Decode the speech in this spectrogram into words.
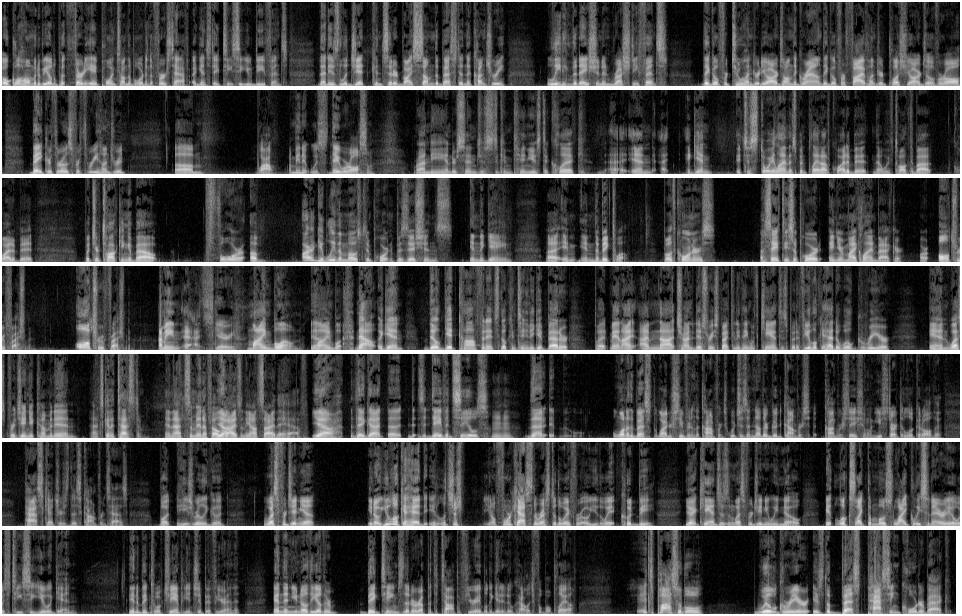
Oklahoma to be able to put 38 points on the board in the first half against a TCU defense that is legit, considered by some the best in the country, leading the nation in rush defense. They go for 200 yards on the ground. They go for 500 plus yards overall. Baker throws for 300. Um, wow. I mean, it was they were awesome. Rodney Anderson just continues to click. Uh, and uh, again, it's a storyline that's been played out quite a bit and that we've talked about quite a bit. But you're talking about four of arguably the most important positions in the game uh, in, in the Big 12. Both corners, a safety support, and your Mike linebacker are all true freshmen. All true freshmen. I mean, I- Scary. mind blown. Yeah. Mind blown. Now, again, they'll get confidence. They'll continue to get better. But man, I, I'm not trying to disrespect anything with Kansas. But if you look ahead to Will Grier and West Virginia coming in, that's going to test them. And that's some NFL Yeah. guys on the outside they have. Yeah, they got uh, is it David Sills Mm-hmm. that one of the best wide receivers in the conference, which is another good converse, conversation when you start to look at all the pass catchers this conference has. But he's really good. West Virginia, you know, you look ahead. Let's just you know forecast the rest of the way for OU the way it could be. You got Kansas and West Virginia. We know it looks like the most likely scenario is TCU again in a Big 12 championship if you're in it. And then you know the other big teams that are up at the top if you're able to get into a college football playoff. It's possible Will Grier is the best passing quarterback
